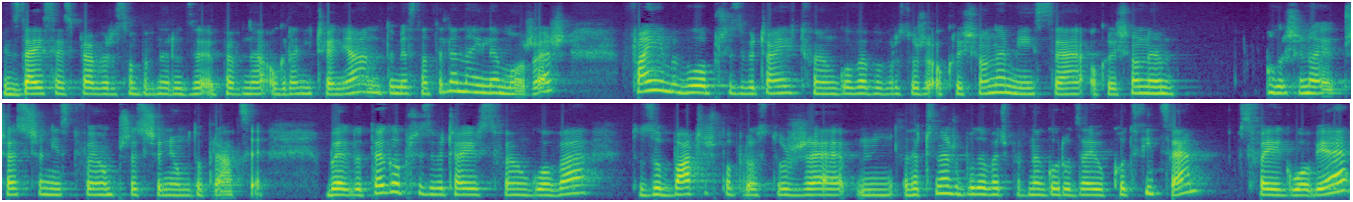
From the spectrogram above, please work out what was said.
więc daj sobie sprawę, że są pewne, rodzaje, pewne ograniczenia, natomiast na tyle, na ile możesz, fajnie by było przyzwyczaić Twoją głowę po prostu, że określone miejsce, określone określona przestrzeń jest Twoją przestrzenią do pracy. Bo jak do tego przyzwyczaisz swoją głowę, to zobaczysz po prostu, że mm, zaczynasz budować pewnego rodzaju kotwicę w swojej głowie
